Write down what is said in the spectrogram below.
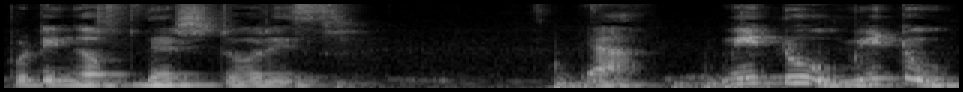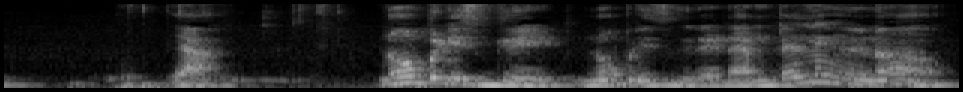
putting up their stories. Yeah me too me too yeah. Nobody's great. Nobody's great. I'm telling you now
